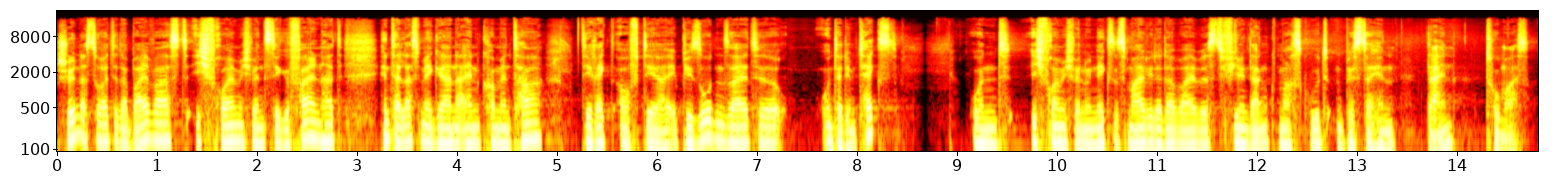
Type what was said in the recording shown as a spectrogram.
Schön, dass du heute dabei warst. Ich freue mich, wenn es dir gefallen hat. Hinterlass mir gerne einen Kommentar direkt auf der Episodenseite unter dem Text. Und ich freue mich, wenn du nächstes Mal wieder dabei bist. Vielen Dank, mach's gut und bis dahin, dein Thomas.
